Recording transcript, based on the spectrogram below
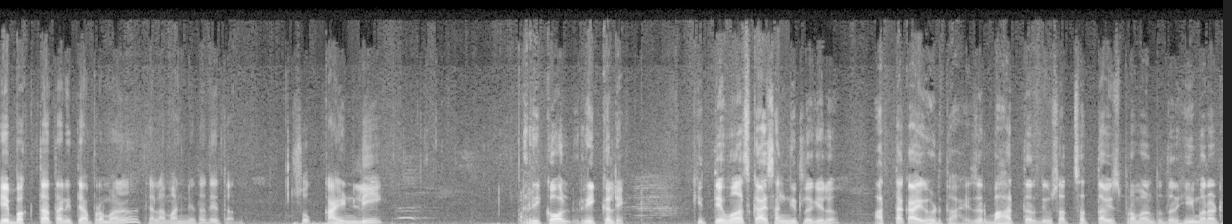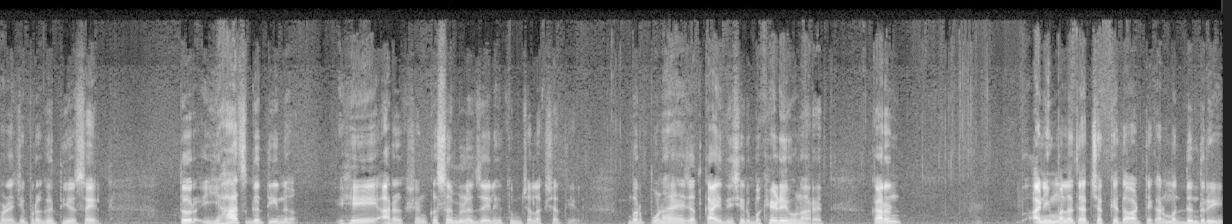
हे बघतात आणि त्याप्रमाणे त्याला मान्यता देतात. सो काइंडली रिकॉल रिकलेक्ट की तेव्हाच काय सांगितलं गेलं आत्ता काय घडतं आहे. जर बहात्तर दिवसात सत्तावीस प्रमाणपत्र ही मराठवाड्याची प्रगती असेल तर ह्याच गतीनं हे आरक्षण कसं मिळत जाईल हे तुमच्या लक्षात येईल. बरं पुन्हा ह्याच्यात कायदेशीर बखेडे होणार आहेत. कारण आणि मला त्यात शक्यता वाटते कारण मध्यंतरी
